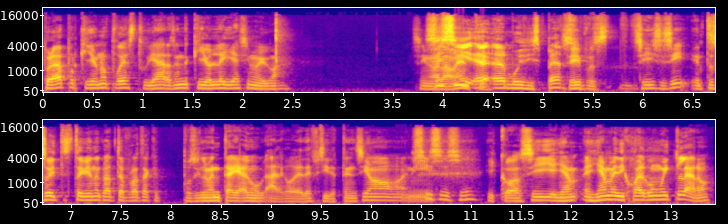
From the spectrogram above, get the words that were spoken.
Pero era porque yo no podía estudiar. De que yo leía si me iba. Si me Sí, sí, era, muy disperso. Sí, pues, sí, sí, sí. Entonces ahorita estoy viendo con la terapeuta que posiblemente hay algo, algo de déficit de atención y, Sí, sí, sí. y cosas así. Y ella, ella me dijo algo muy claro.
